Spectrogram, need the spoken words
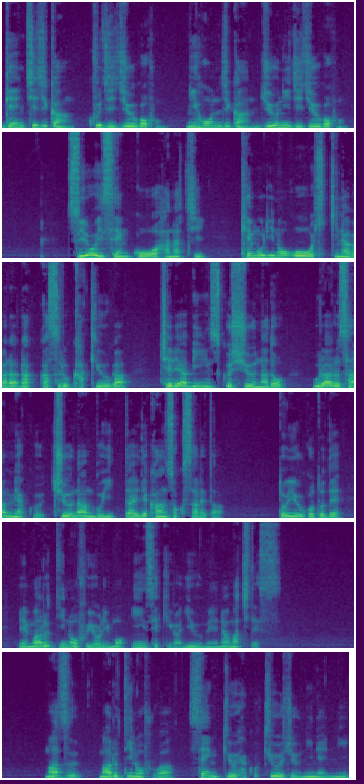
現地時間9時15分、日本時間12時15分。強い閃光を放ち、煙の尾を引きながら落下する火球がチェリャビンスク州などウラル山脈中南部一帯で観測された。ということで、マルティノフよりも隕石が有名な町です。まず、マルティノフは1992年に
